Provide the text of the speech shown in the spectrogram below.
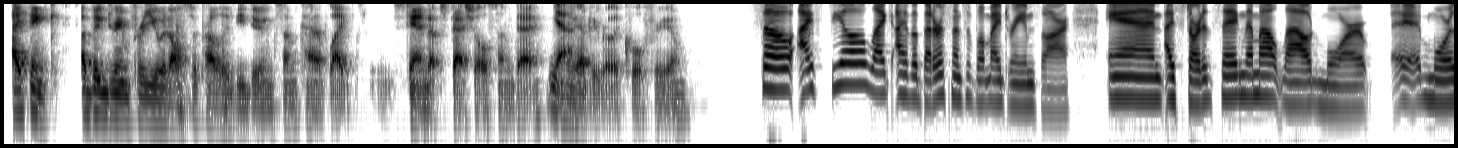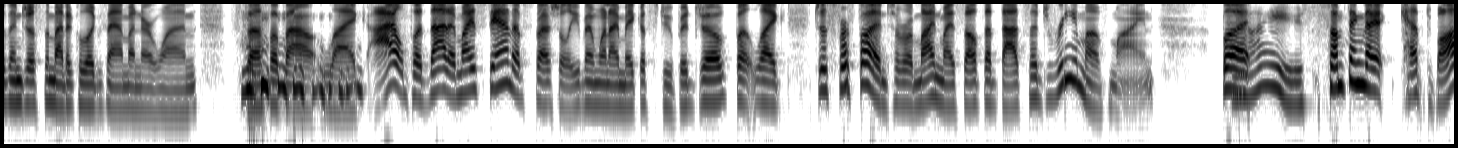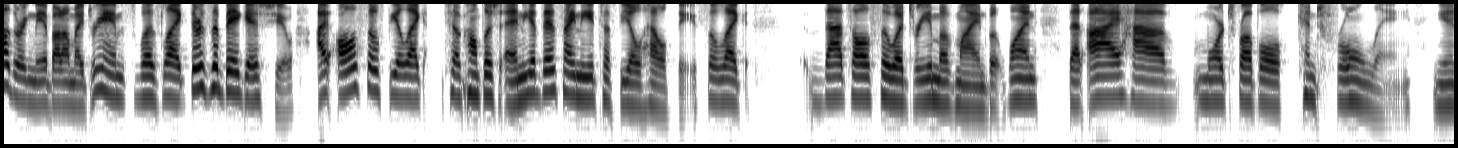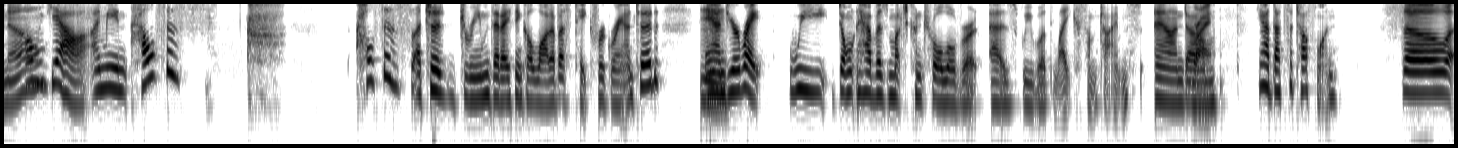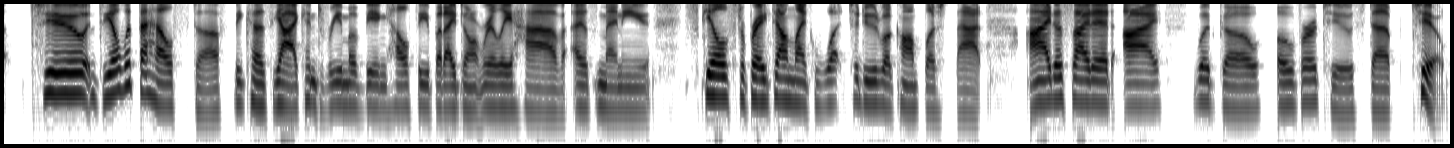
I think a big dream for you would also probably be doing some kind of like stand up special someday. Yeah. I think that'd be really cool for you. So I feel like I have a better sense of what my dreams are. And I started saying them out loud more. Eh, More than just the medical examiner one. Stuff about, like, I'll put that in my stand up special, even when I make a stupid joke, but like, just for fun to remind myself that that's a dream of mine. But nice. something that kept bothering me about all my dreams was like there's a big issue i also feel like to accomplish any of this i need to feel healthy so like that's also a dream of mine but one that i have more trouble controlling you know Oh yeah. I mean, health is health is such a dream that I think a lot of us take for granted. Mm. And you're right. We don't have as much control over it as we would like sometimes. And um, Right. yeah, that's a tough one. So, to deal with the health stuff, because yeah, I can dream of being healthy, but I don't really have as many skills to break down like what to do to accomplish that. I decided I would go over to step two.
